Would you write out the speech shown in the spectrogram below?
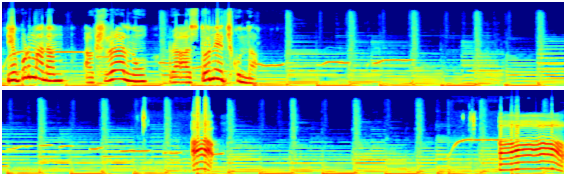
ఇప్పుడు మనం అక్షరాలను రాస్తూ నేర్చుకుందాం. ఆ. ఆ.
